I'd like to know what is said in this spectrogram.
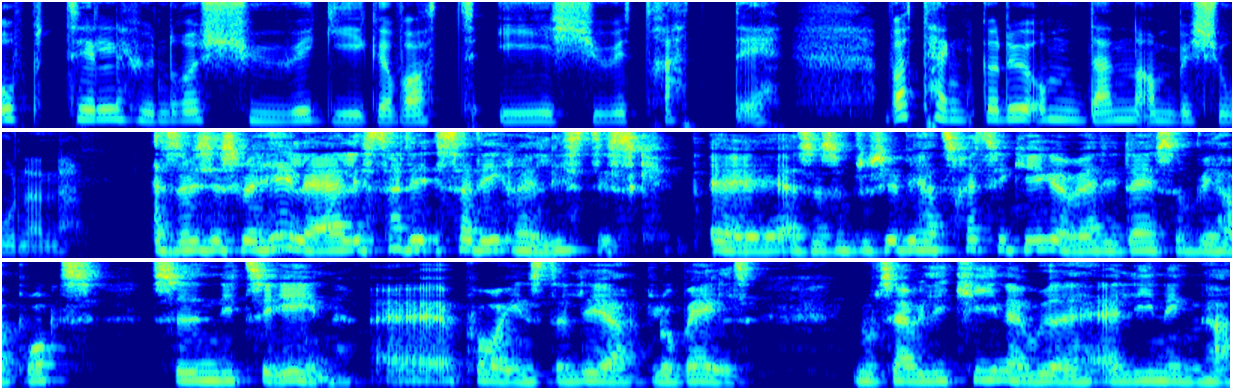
opp til 120 gigawatt gigawatt i 2030. Hvad tænker du om den ambitionen? Altså hvis jeg skal være helt ærlig, så er det, så er det ikke realistisk. Uh, altså som du siger, vi har 30 gigawatt i dag, som vi har brugt siden 9 til 1 uh, øh, på at installere globalt. Nu tager vi lige Kina ud af, af ligningen her.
